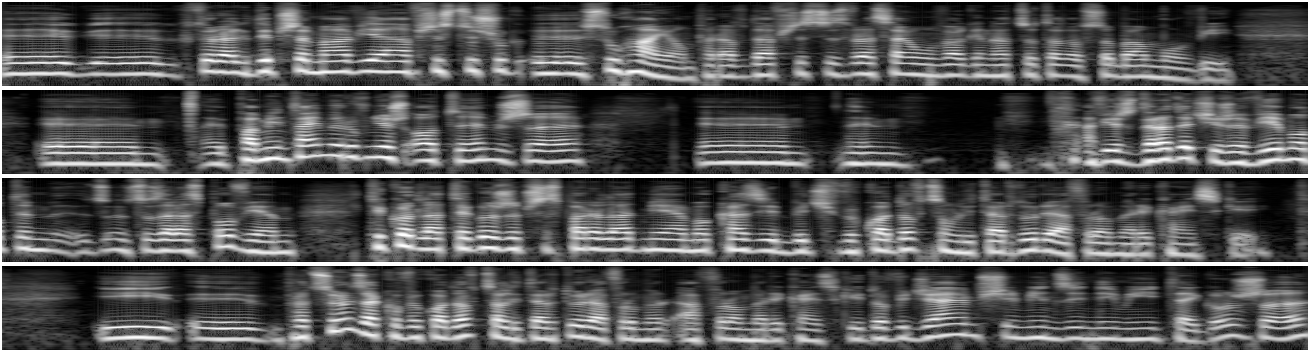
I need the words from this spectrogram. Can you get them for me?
y, która gdy przemawia, wszyscy słuchają, prawda? Wszyscy zwracają uwagę na co ta osoba mówi. Pamiętajmy również o tym, że a wiesz, zdradzę ci, że wiem o tym, co zaraz powiem, tylko dlatego, że przez parę lat miałem okazję być wykładowcą literatury afroamerykańskiej. I y, pracując jako wykładowca literatury afroamer- afroamerykańskiej, dowiedziałem się między innymi tego, że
